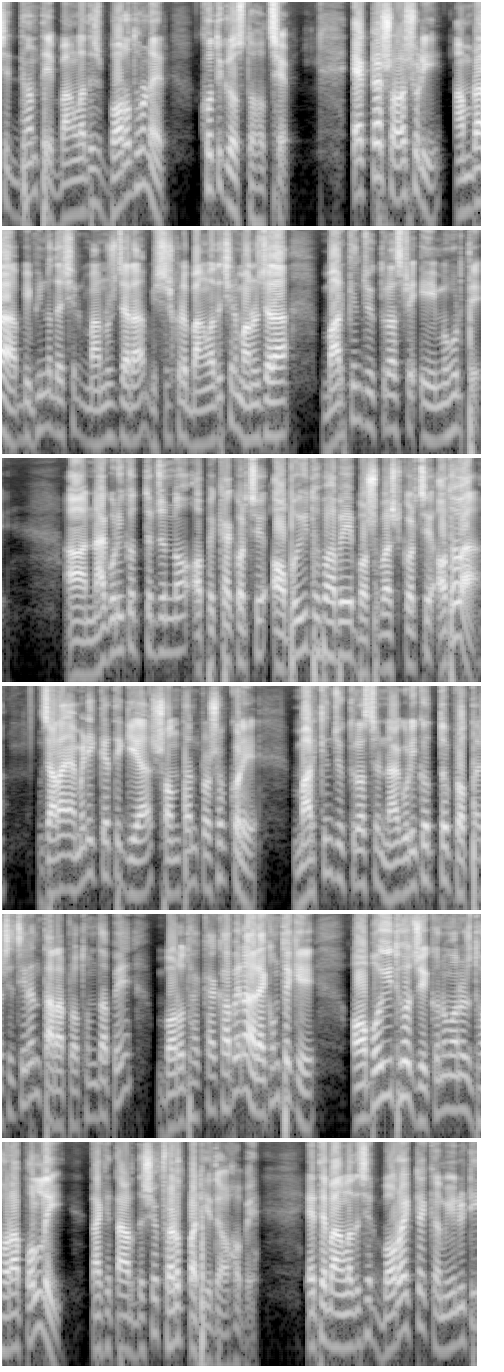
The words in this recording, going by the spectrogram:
সিদ্ধান্তে বাংলাদেশ বড় ধরনের ক্ষতিগ্রস্ত হচ্ছে। একটা সরাসরি আমরা বিভিন্ন দেশের মানুষ যারা, বিশেষ করে বাংলাদেশের মানুষ যারা মার্কিন যুক্তরাষ্ট্রে এই মুহূর্তে নাগরিকত্বের জন্য অপেক্ষা করছে, অবৈধভাবে বসবাস করছে, অথবা যারা আমেরিকাতে গিয়া সন্তান প্রসব করে, মার্কিন যুক্তরাষ্ট্রের নাগরিকত্ব প্রত্যাশী ছিলেন, তারা প্রথম ধাপে বড় ধাক্কা খাবেন আর এখন থেকে অবৈধ যে কোনো মানুষ ধরা পড়লেই তাকে তার দেশে ফেরত পাঠিয়ে দেওয়া হবে। এতে বাংলাদেশের বড় একটা কমিউনিটি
